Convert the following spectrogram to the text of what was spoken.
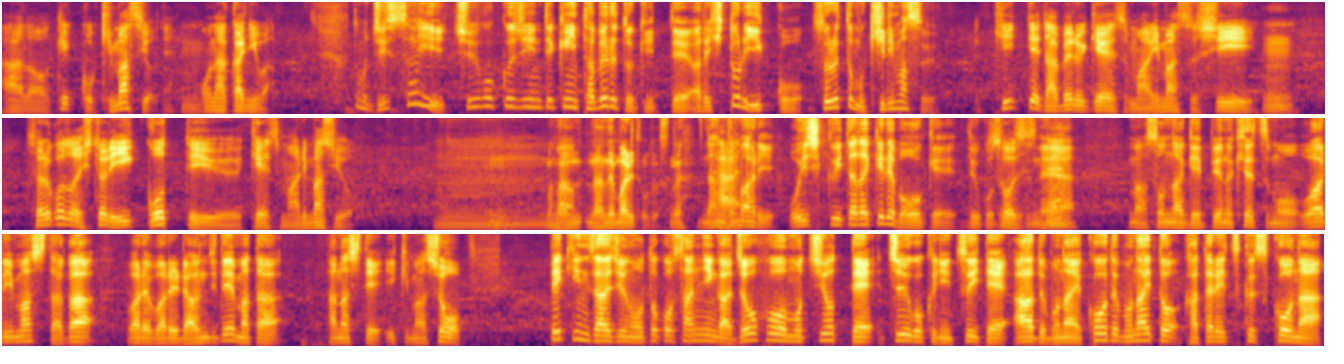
あの結構きますよね、うん。お腹には。でも実際中国人的に食べる時ってあれ1人1個？それとも切ります？切って食べるケースもありますしうん、それこそ1人1個っていうケースもありますよ。うんん。まあまあななんでもありってことですね。何でもあり、美味しくいただければ OK ということですね。そうですね。まあそんな月餅の季節も終わりましたが我々ラウンジでまた話していきましょう北京在住の男3人が情報を持ち寄って中国についてああでもないこうでもないと語り尽くすコーナ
